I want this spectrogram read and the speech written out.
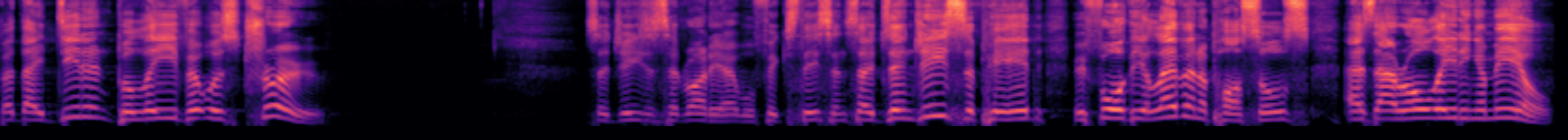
but they didn't believe it was true. So Jesus said, Rightio, we'll fix this. And so then Jesus appeared before the 11 apostles as they were all eating a meal.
